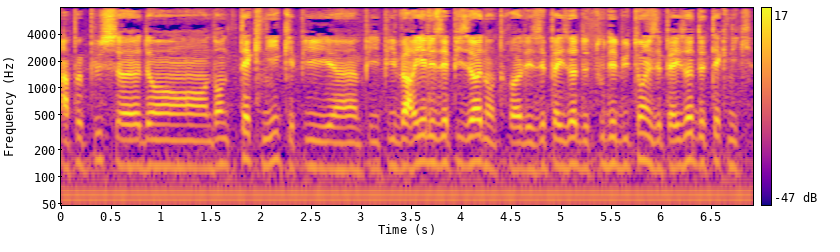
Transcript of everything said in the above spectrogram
un peu plus dans, dans le technique et puis, puis, puis varier les épisodes entre les épisodes de tout débutant et les épisodes de technique.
